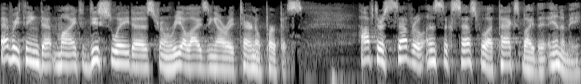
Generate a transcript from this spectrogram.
everything that might dissuade us from realizing our eternal purpose. After several unsuccessful attacks by the enemy,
